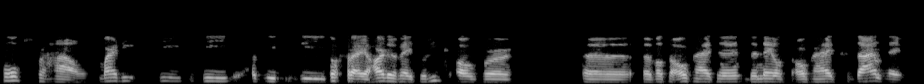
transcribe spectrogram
volksverhaal. Maar die, die, die, die, die toch vrij harde retoriek over wat de overheid, de, de Nederlandse overheid gedaan heeft,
